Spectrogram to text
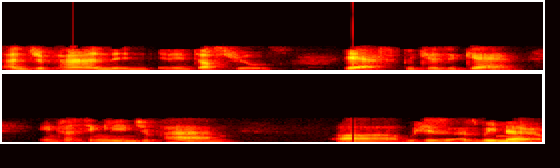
and Japan in, in industrials? Yes, because again, Interestingly, in Japan, uh, which is, as we know,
